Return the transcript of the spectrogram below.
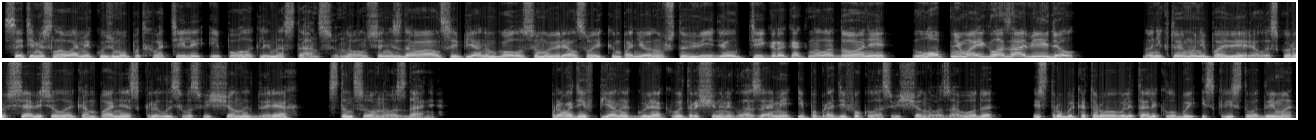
С этими словами Кузьму подхватили и поволокли на станцию, но он все не сдавался и пьяным голосом уверял своих компаньонов, что видел тигра как на ладони. «Лопни мои глаза, видел!» Но никто ему не поверил, и скоро вся веселая компания скрылась в освещенных дверях станционного здания. Проводив пьяных гуляк вытращенными глазами и побродив около освещенного завода, из трубы которого вылетали клубы искристого дыма,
